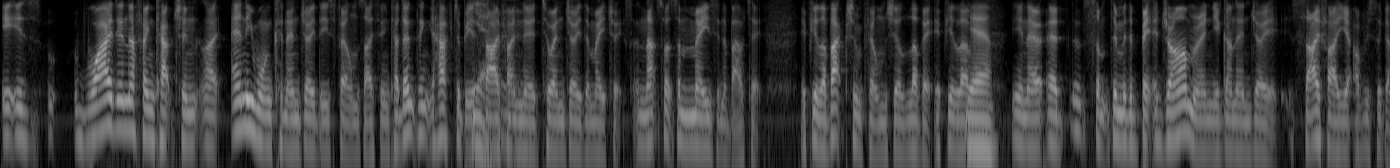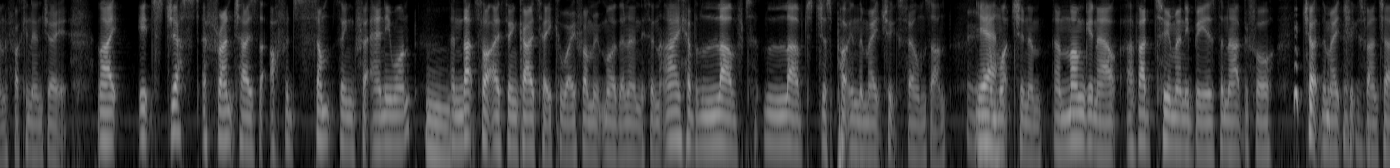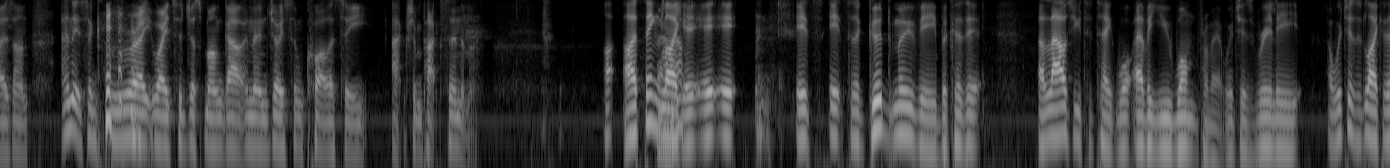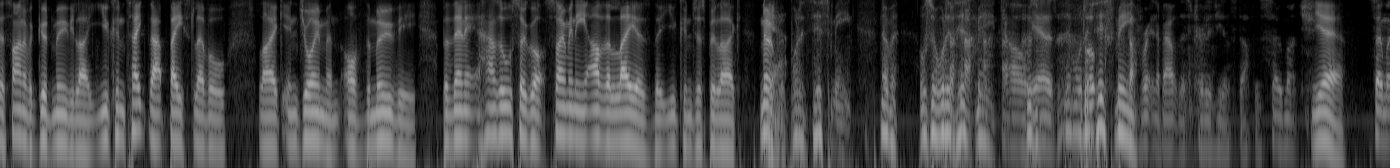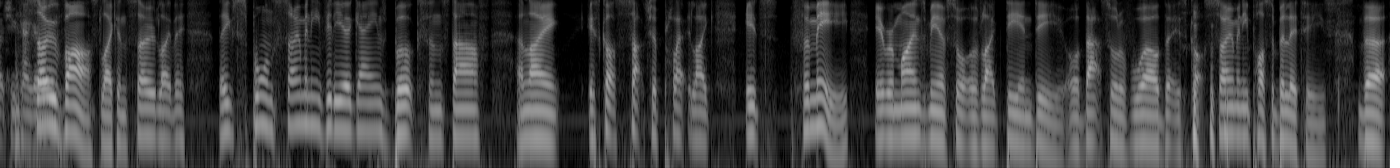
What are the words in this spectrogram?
it is wide enough in caption like anyone can enjoy these films i think i don't think you have to be a Yeah. sci-fi mm. nerd to enjoy the matrix and that's what's amazing about it if you love action films you'll love it if you love yeah you know, uh, something with a bit of drama and you're gonna enjoy it. Sci-fi, you're obviously gonna fucking enjoy it. Like it's just a franchise that offered something for anyone, and that's what I think I take away from it more than anything. I have loved, loved just putting the Matrix films on yeah and watching them and monging out. I've had too many beers the night before, chuck the Matrix franchise on, and it's a great way to just mong out and enjoy some quality action-packed cinema. I, I think Fair like it, it, it it's it's a good movie because it allows you to take whatever you want from it, which is really which is like the sign of a good movie. Like you can take that base level like enjoyment of the movie, but then it has also got so many other layers that you can just be like, no, Yeah. but what does this mean? No, but also what does this mean? oh What's- yeah, there's what does books this and mean? Stuff written about this trilogy and stuff. There's so much, Yeah. So much you it's can. so vast like and so like they they've spawned so many video games books and stuff and like it's got such a play like it's for me it reminds me of sort of like D and D or that sort of world that it's got so many possibilities that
